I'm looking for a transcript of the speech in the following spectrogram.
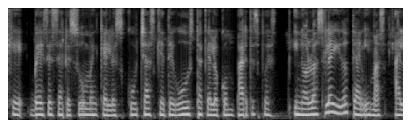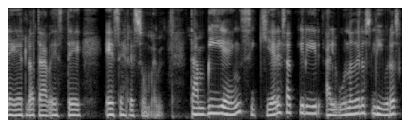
que ves ese resumen, que lo escuchas, que te gusta, que lo compartes, pues y no lo has leído, te animas a leerlo a través de ese resumen. También, si quieres adquirir alguno de los libros,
